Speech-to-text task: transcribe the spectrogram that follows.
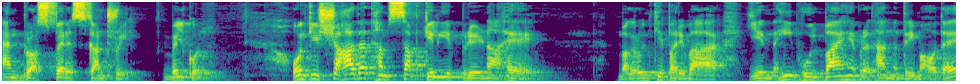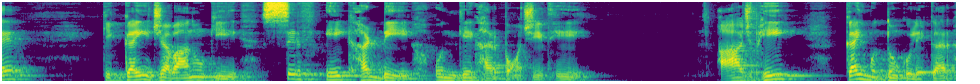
and prosperous country. बिल्कुल। उनकी शहादत हम सब के लिए प्रेरणा है। मगर उनके परिवार ये नहीं भूल पाए हैं प्रधानमंत्री महोदय। कि कई जवानों की सिर्फ़ एक हड्डी उनके घर पहुँची थी। आज भी कई मुद्दों को लेकर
